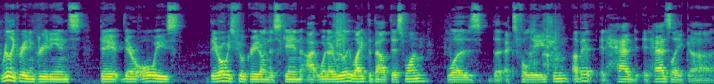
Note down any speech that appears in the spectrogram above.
really great ingredients. They they're always they always feel great on the skin. I, what I really liked about this one was the exfoliation of it. It had it has like uh,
